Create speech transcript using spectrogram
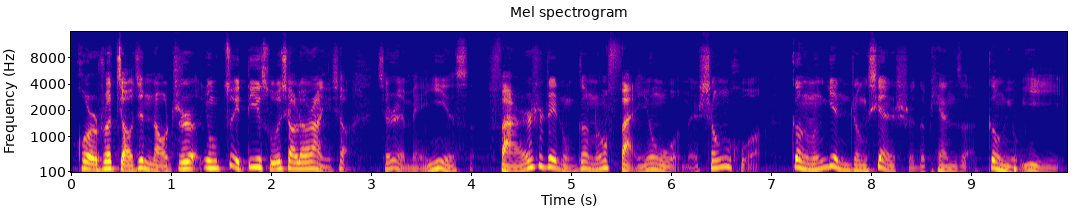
或者说绞尽脑汁用最低俗的笑料让你笑，其实也没意思。反而是这种更能反映我们生活、更能印证现实的片子更有意义。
